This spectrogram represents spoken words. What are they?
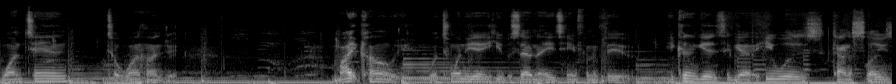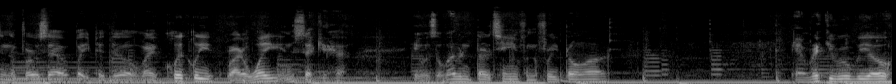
110 to 100. Mike Conley with 28, he was 7 to 18 from the field. He couldn't get it together. He was kind of slow using the first half, but he picked it up right quickly, right away in the second half. It was 11 13 from the free throw line. And Ricky Rubio,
